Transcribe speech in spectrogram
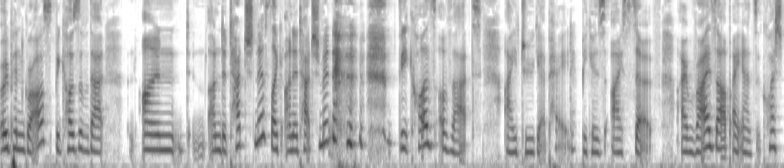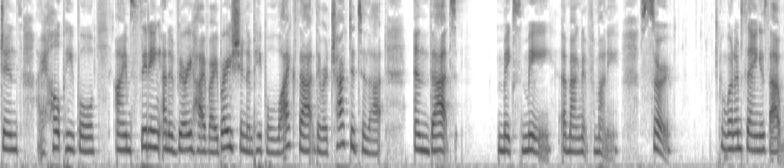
open grasp, because of that un undetachedness, like unattachment, because of that, I do get paid because I serve. I rise up, I answer questions, I help people. I'm sitting at a very high vibration and people like that, they're attracted to that, and that makes me a magnet for money. So, what I'm saying is that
